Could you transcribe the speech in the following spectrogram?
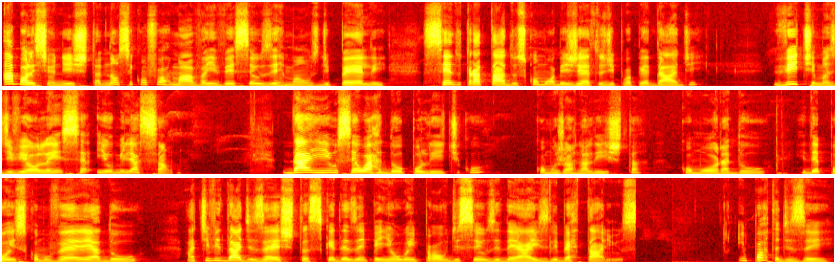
Abolicionista não se conformava em ver seus irmãos de pele sendo tratados como objetos de propriedade, vítimas de violência e humilhação. Daí o seu ardor político, como jornalista, como orador e depois como vereador, atividades estas que desempenhou em prol de seus ideais libertários. Importa dizer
